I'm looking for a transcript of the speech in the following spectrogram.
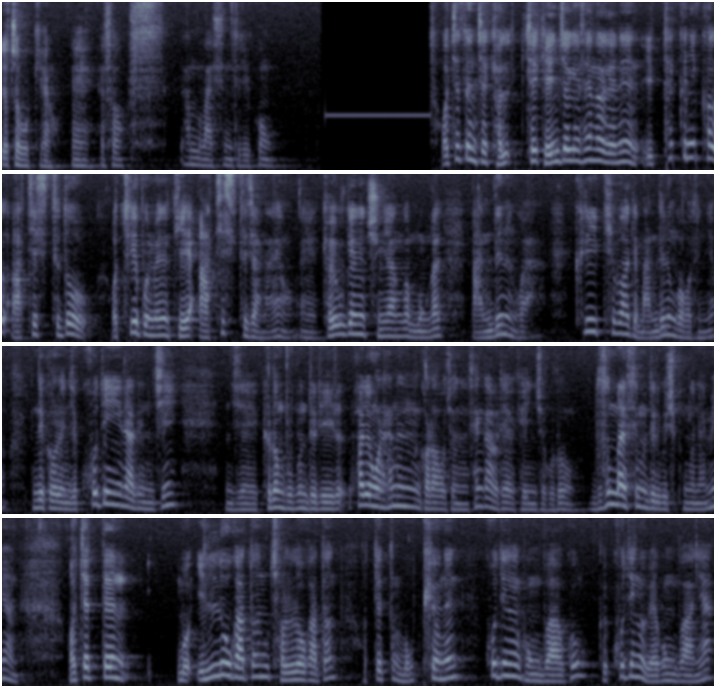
여쭤볼게요. 네, 그래서 한번 말씀드리고 어쨌든 제, 결, 제 개인적인 생각에는 이 technical artist도 어떻게 보면 뒤에 artist잖아요. 예, 결국에는 중요한 건 뭔가 만드는 거야. creative하게 만드는 거거든요. 근데 그걸 이제 코딩이라든지 이제 그런 부분들이 활용을 하는 거라고 저는 생각을 해요. 개인적으로. 무슨 말씀을 드리고 싶은 거냐면 어쨌든 뭐 일로 가든 절로 가든 어쨌든 목표는 코딩을 공부하고 그 코딩을 왜 공부하냐?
